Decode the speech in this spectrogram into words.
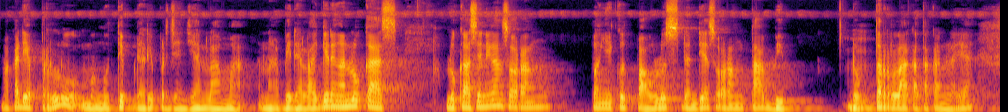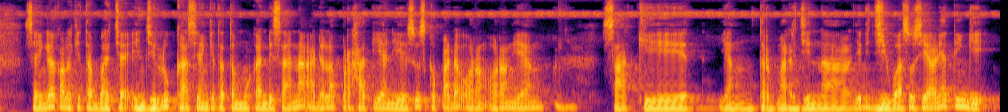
Maka dia perlu mengutip dari perjanjian lama. Nah, beda lagi dengan Lukas. Lukas ini kan seorang pengikut Paulus dan dia seorang tabib, dokter lah katakanlah ya. Sehingga kalau kita baca Injil Lukas yang kita temukan di sana adalah perhatian Yesus kepada orang-orang yang sakit, yang termarginal. Jadi jiwa sosialnya tinggi.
